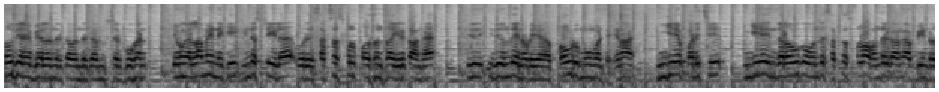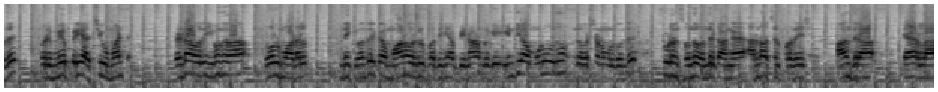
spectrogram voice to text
Saudi அரேபியாவிலேருந்து இருக்க வந்திருக்க மிஸ்டர் குஹன் இவங்க எல்லாமே இன்றைக்கி இண்டஸ்ட்ரியில் ஒரு சக்ஸஸ்ஃபுல் பர்சன்ஸாக இருக்காங்க. இது இது வந்து என்னுடைய ப்ரௌடு மூமெண்ட் ஏன்னா இங்கேயே படித்து இங்கேயே இந்த அளவுக்கு வந்து சக்ஸஸ்ஃபுல்லாக வந்திருக்காங்க அப்படின்றது ஒரு மிகப்பெரிய அச்சீவ்மெண்ட் ரெண்டாவது இவங்க தான் ரோல் மாடல் இன்றைக்கி வந்திருக்க மாணவர்கள் பார்த்தீங்க அப்படின்னா நம்மளுக்கு இந்தியா முழுவதும் இந்த வருஷம் நம்மளுக்கு வந்து ஸ்டூடெண்ட்ஸ் வந்து வந்திருக்காங்க. அருணாச்சல் பிரதேஷ் ஆந்திரா கேரளா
